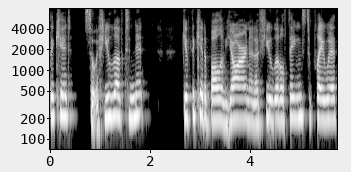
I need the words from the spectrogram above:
the kid. So if you love to knit give the kid a ball of yarn and a few little things to play with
